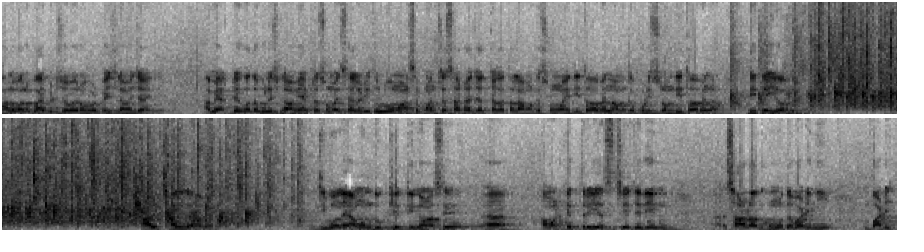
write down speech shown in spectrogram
ভালো ভালো প্রাইভেট জবের অফার পেয়েছিলাম, আমি যাইনি। আমি একটাই কথা বলেছিলাম, আমি একটা সময় স্যালারি তুলবো, মাসে পঞ্চাশ ষাট হাজার টাকা, তাহলে আমাকে সময় দিতে হবে না, আমাকে পরিশ্রম দিতে হবে না, দিতেই হবে। হাল ছাড়লে হবে না। জীবনে এমন দুঃখের দিনও আসে আমার ক্ষেত্রেই এসছে যেদিন সারা রাত ঘুমোতে পারিনি, বাড়ির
